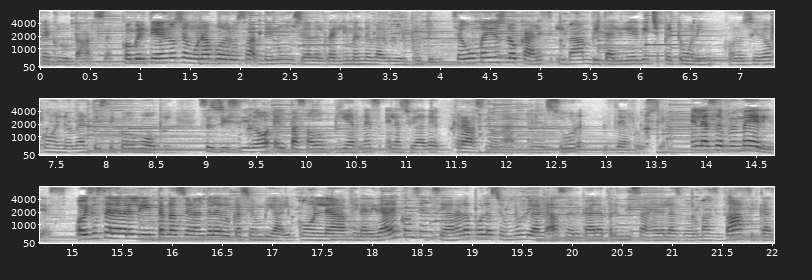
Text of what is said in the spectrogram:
reclutarse, convirtiéndose en una poderosa denuncia del régimen de Vladimir Putin. Según medios locales, Iván Vitalievich Petunin, conocido con el nombre artístico de Woki, se suicidó el pasado viernes en la ciudad de Krasnodar, en el sur de Rusia. En las efemérides, hoy se celebra el Día Internacional de la Educación Vial con la finalidad de concienciar a la población mundial acerca del aprendizaje de las normas básicas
